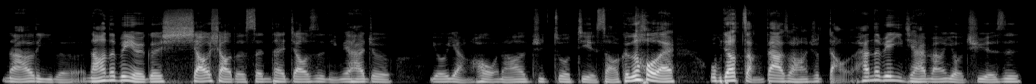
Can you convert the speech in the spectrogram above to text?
哪里了。然后那边有一个小小的生态教室，里面他就有养后，然后去做介绍。可是后来我比较长大的时候，好像就倒了。他那边以前还蛮有趣的是，是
